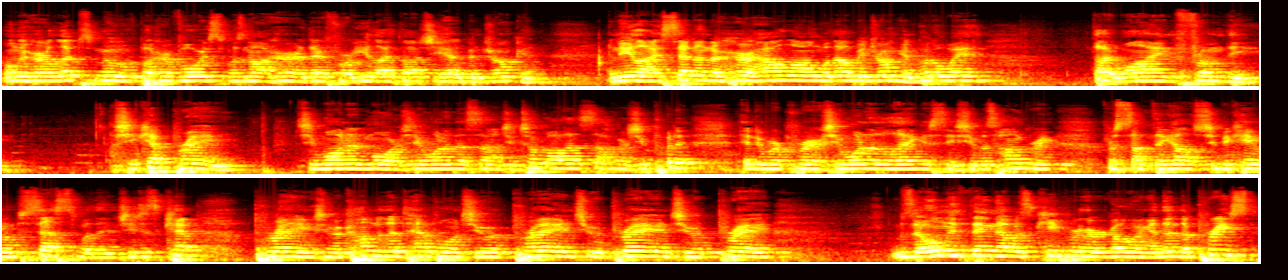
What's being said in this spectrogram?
only her lips moved, but her voice was not heard. Therefore Eli thought she had been drunken. And Eli said unto her, How long wilt thou be drunken? Put away thy wine from thee. She kept praying. She wanted more. She wanted the son. She took all that stuff and she put it into her prayer. She wanted the legacy. She was hungry for something else. She became obsessed with it. She just kept praying. She would come to the temple and she would pray and she would pray and she would pray. It was the only thing that was keeping her going. And then the priest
